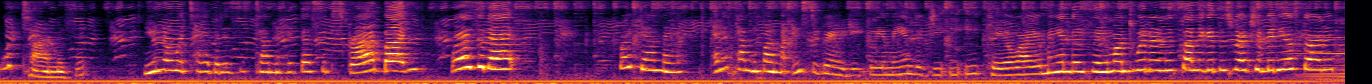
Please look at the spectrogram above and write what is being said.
What time is it? You know what time it is. It's time to hit that subscribe button. Where is it at? Right down there. And it's time to find my Instagram, Geekly Amanda, G E E K O I Amanda. Same on Twitter. And it's time to get this reaction video started.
